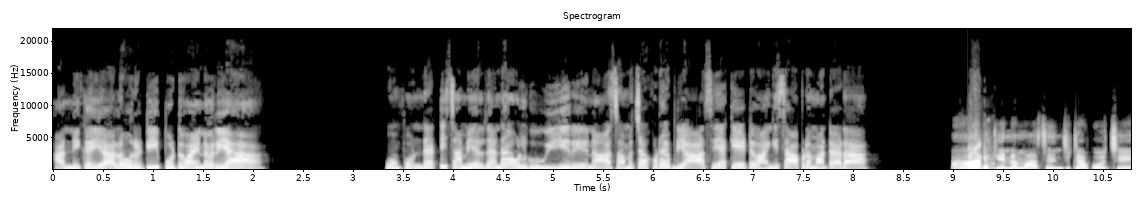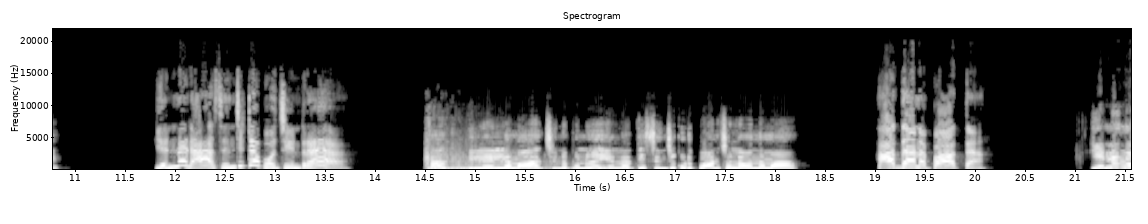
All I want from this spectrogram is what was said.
அண்ணி கையால ஒரு டீ போட்டு வாங்கிட்டு வரியா? உன் பொண்டாட்டி சமையல் தாண்டா அவளுக்கு உயிர். நான் சமைச்சா கூட இப்படி ஆசையா கேட்டு வாங்கி சாப்பிட மாட்டாடா. அதுக்கு என்னம்மா செஞ்சுட்டா போச்சு? என்னடா செஞ்சுட்டா போச்சுன்ற? ஆ இல்ல இல்லம்மா. சின்ன பொண்ணு எல்லாத்தையும் செஞ்சு கொடுப்பான்னு சொல்ல வந்தம்மா. அதான பார்த்தேன். என்னங்க?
